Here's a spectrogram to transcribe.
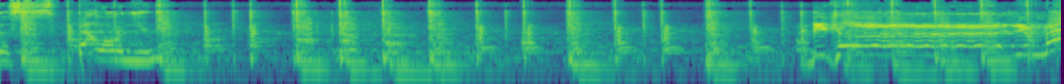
Put a spell on you. Because you're mine.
